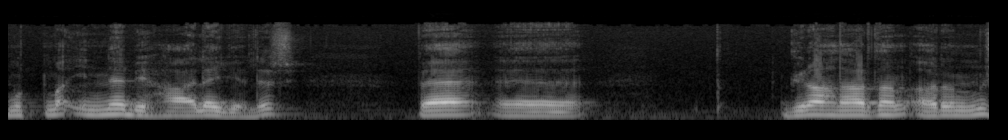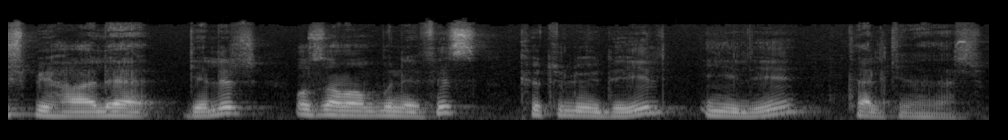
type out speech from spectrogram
mutmainne bir hale gelir ve e, günahlardan arınmış bir hale gelir. O zaman bu nefis kötülüğü değil iyiliği telkin eder.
